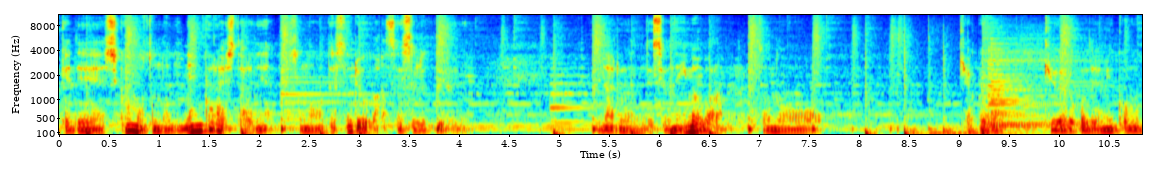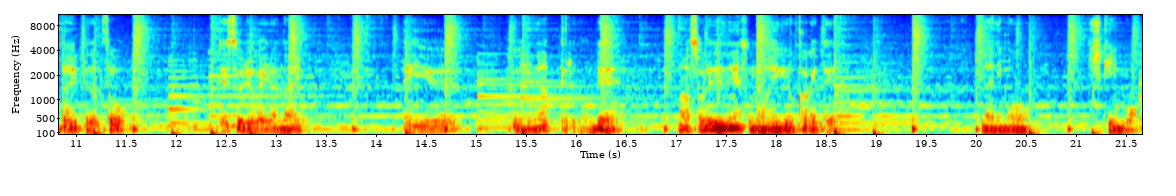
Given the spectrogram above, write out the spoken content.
けでしかもその2年くらいしたらねその手数料が発生するっていうふうになるんですよね。今はその客が QR コード読み込むタイプだと手数料がいらないっていう風になってるのでまあそれでねその営業をかけて何も資金も負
